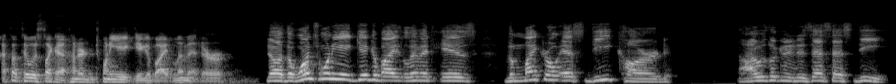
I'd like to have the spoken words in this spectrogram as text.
I thought there was like a 128 gigabyte limit or. No, the 128 gigabyte limit is the micro SD card. I was looking at his SSD.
